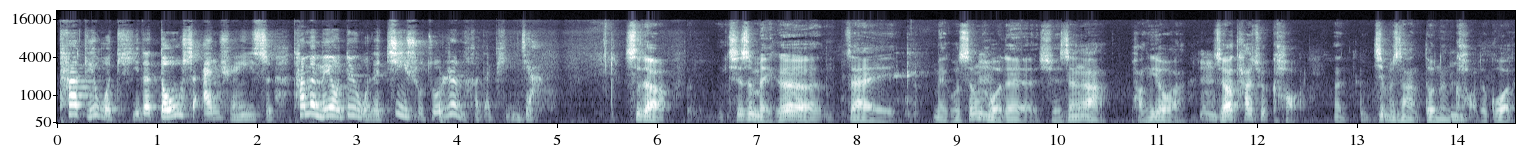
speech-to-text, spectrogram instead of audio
他给我提的都是安全意识，他们没有对我的技术做任何的评价。是的，其实每个在美国生活的学生啊、朋友啊，只要他去考，那基本上都能考得过的。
